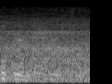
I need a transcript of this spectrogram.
すごい。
